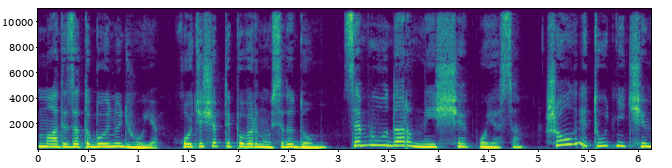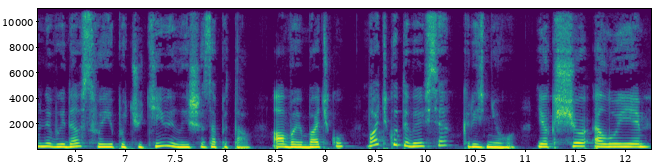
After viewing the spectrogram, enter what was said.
Мати за тобою нудьгує. Хоче, щоб ти повернувся додому. Це був удар нижче пояса. Шоул і тут нічим не видав свої почуттів і лише запитав: А ви, батьку? Батько дивився крізь нього. Якщо Елує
